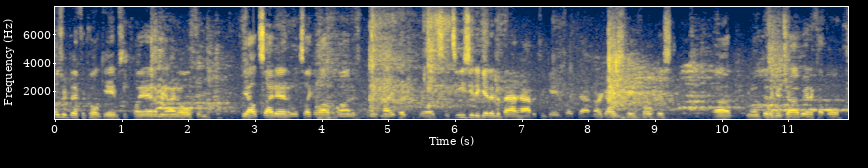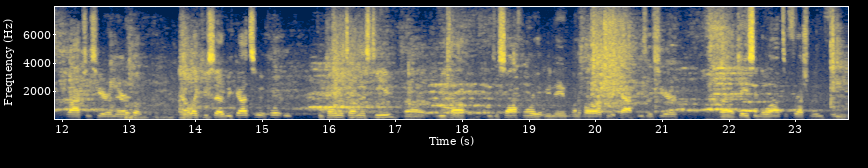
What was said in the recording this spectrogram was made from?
those are difficult games to play in. I mean, I know from the outside in, it looks like a lot of fun. It's point night, but you know, it's, it's easy to get into bad habits in games like that. And our guys stayed focused uh, you know, did a good job. We had a couple lapses here and there, but you know, like you said, we've got some important components on this team. Uh, Utah is a sophomore that we named one of our alternate captains this year. Uh, Casey Gallant's a freshman from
